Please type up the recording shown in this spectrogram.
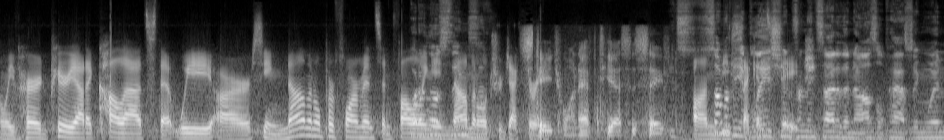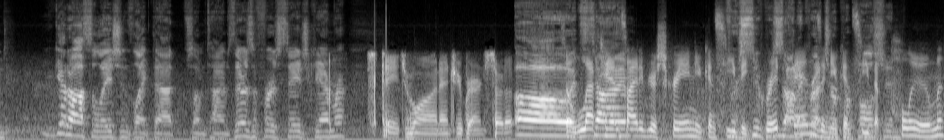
And we've heard periodic callouts that we are seeing nominal performance and following a nominal trajectory. Stage 1 FTS is safe. It's on some the of the second ablation from inside of the nozzle passing wind. You get oscillations like that sometimes. There's a first stage camera. Stage one, entry burn startup. Oh, so left hand side of your screen, you can see the grid fins and you can see the plume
